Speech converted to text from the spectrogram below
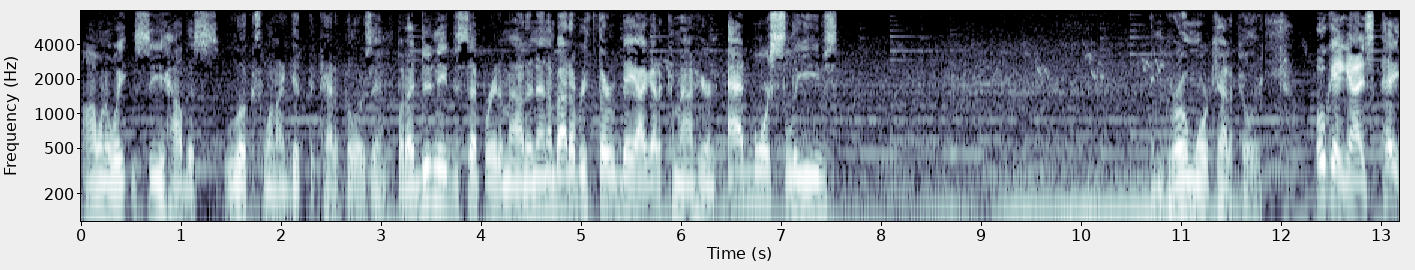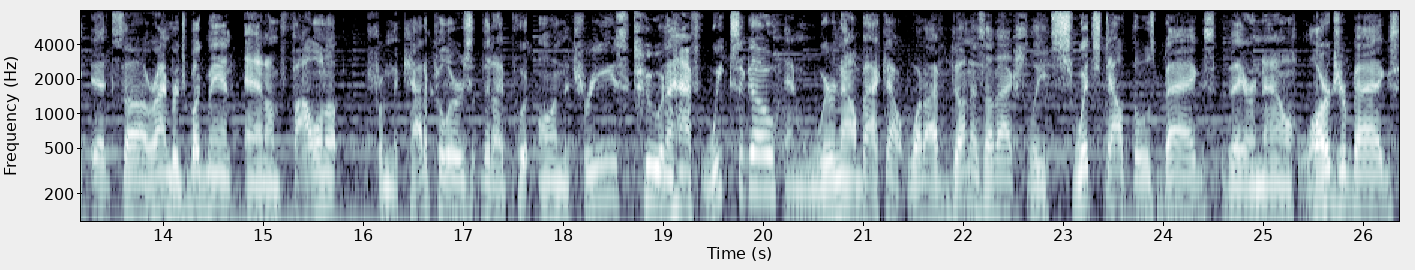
I want to wait and see how this looks when I get the caterpillars in. But I do need to separate them out. And then about every third day, I got to come out here and add more sleeves and grow more caterpillars. Okay, guys. Hey, it's uh, Ryan Bridge Bugman, and I'm following up from the caterpillars that I put on the trees two and a half weeks ago, and we're now back out. What I've done is I've actually switched out those bags. They are now larger bags,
